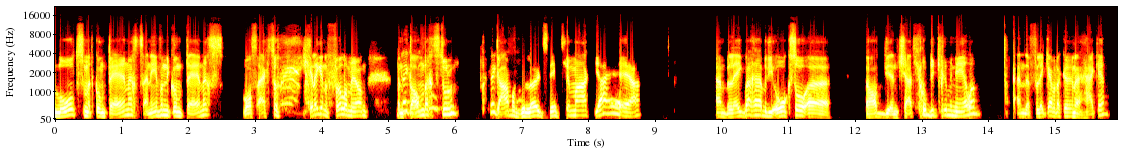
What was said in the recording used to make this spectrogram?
loods met containers. En een van die containers was echt zo... gelijk in een film, jong. Een Kijk, tandartsstoel. Kijk, kamer geluidsdicht gemaakt. Ja, ja, ja. En blijkbaar hebben die ook zo... eh hadden die een chatgroep, die criminelen. En de flik hebben dat kunnen hacken.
